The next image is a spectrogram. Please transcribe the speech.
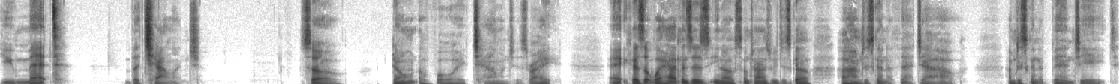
You met the challenge. So don't avoid challenges, right? Because what happens is, you know, sometimes we just go, oh, I'm just going to veg out. I'm just going to binge eat.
